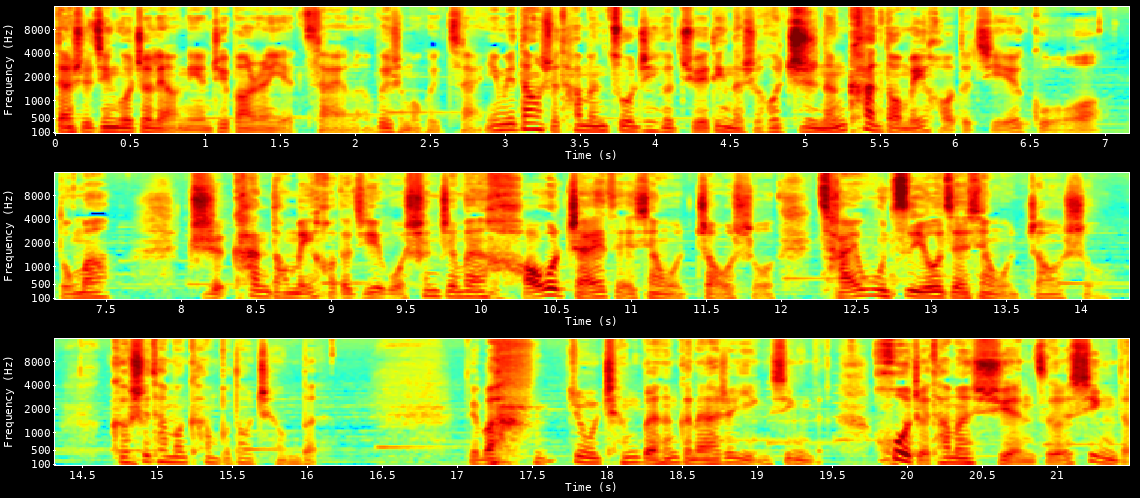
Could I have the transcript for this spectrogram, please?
但是经过这两年，这帮人也栽了。为什么会栽？因为当时他们做这个决定的时候，只能看到美好的结果，懂吗？只看到美好的结果，深圳湾豪宅在向我招手，财务自由在向我招手。可是他们看不到成本，对吧？这种成本很可能还是隐性的，或者他们选择性的、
